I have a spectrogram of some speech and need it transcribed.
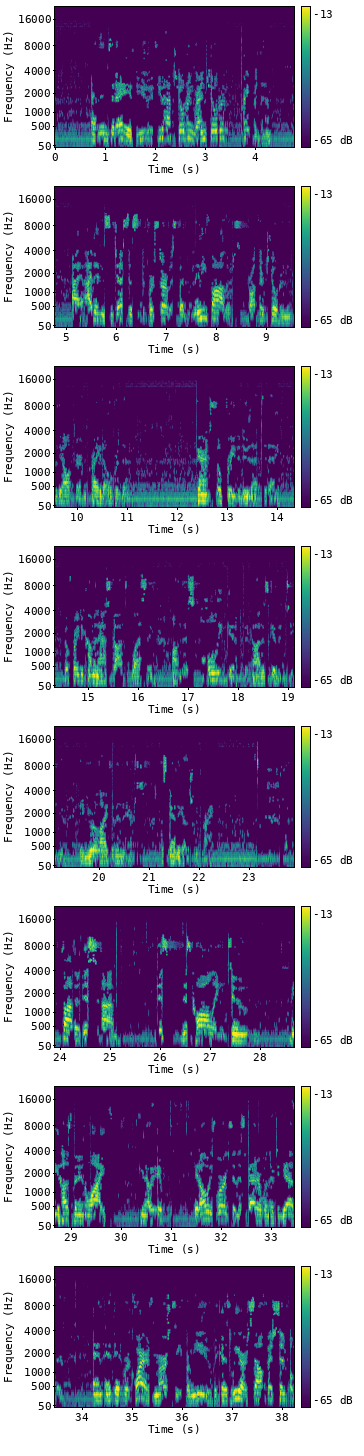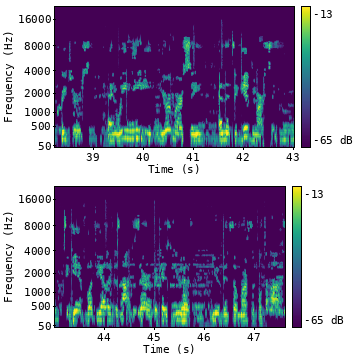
And then today, if you if you have children, grandchildren, pray for them. I, I didn't suggest this the first service, but many fathers brought their children to the altar and prayed over them. Parents, feel free to do that today. Feel free to come and ask God's blessing on this holy gift that God has given to you in your life and in theirs. Let's stand together as we pray. Father, this um, this this calling to be husband and wife, you know, it it always works and it's better when they're together. And it, it requires mercy from you because we are selfish, sinful creatures, and we need your mercy and then to give mercy, to give what the other does not deserve because you have you have been so merciful to us.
